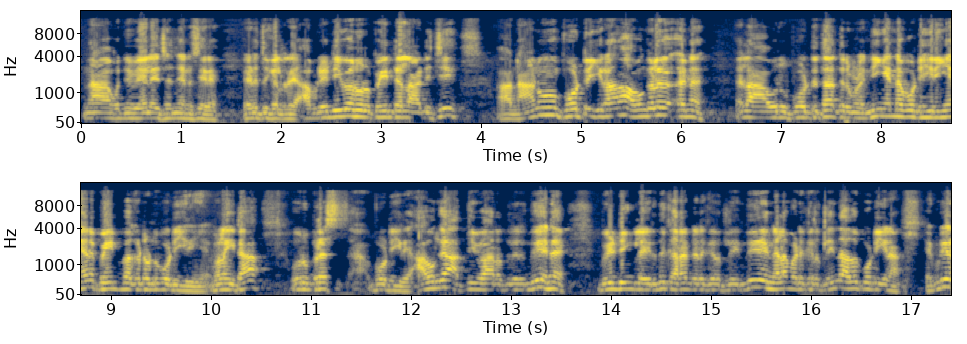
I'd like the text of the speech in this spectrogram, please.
நான் கொஞ்சம் வேலையை செஞ்சு என்ன செய்கிறேன் எடுத்துக்கிறேன் அப்படின்ட்டு இவர் ஒரு பெயிண்ட் எல்லாம் அடித்து நானும் போட்டிருக்கிறாங்க அவங்களும் என்ன எல்லாம் அவரு போட்டு தான் திரும்ப நீங்க என்ன போட்டிக்கிறீங்க? பெயிண்ட் பக்கெட் ஒன்று போட்டிக்கிறீங்க? விளங்கிட்டா? ஒரு ப்ரெஷ் போட்டிக்கிறேன். அவங்க அத்திவாரத்துல இருந்து என்ன பில்டிங்ல இருந்து கரண்ட் எடுக்கிறதுல இருந்து நிலம் எடுக்கிறதுல இருந்து அதை போட்டிக்கிறேன். எப்படியோ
